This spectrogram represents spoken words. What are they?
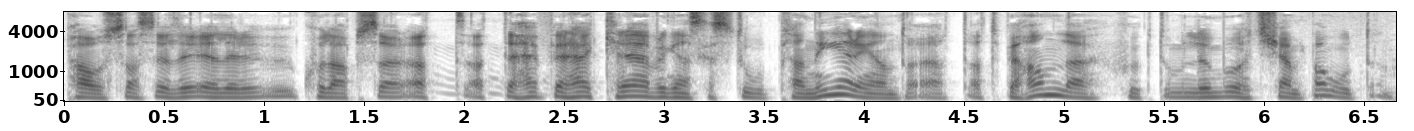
pausas eller, eller kollapsar. Att, att det, här, för det här kräver ganska stor planering antar jag, att, att behandla sjukdomen eller att kämpa mot den.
